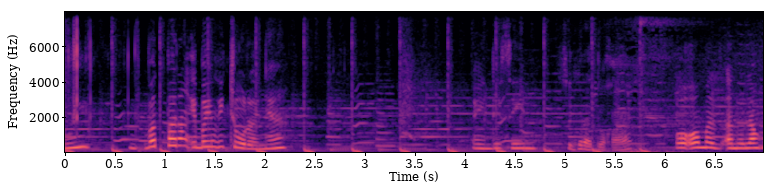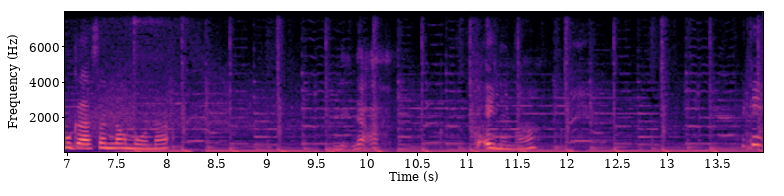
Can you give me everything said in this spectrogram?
Uy, ba't parang iba yung itsura niya? Ay, hindi same. Sigurado ka? Oo, mag, ano lang, hugasan lang muna. Hindi na ah. Kainan na? Okay.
